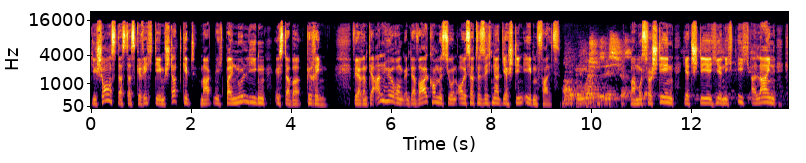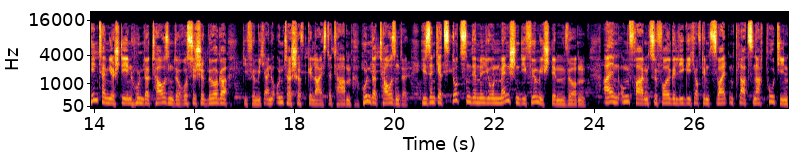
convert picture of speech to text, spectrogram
Die Chance, dass das Gericht dem stattgibt, mag nicht bei Null liegen, ist aber gering. Während der Anhörung in der Wahlkommission äußerte sich Nadjeschtin ebenfalls. Man muss verstehen, jetzt stehe hier nicht ich allein, hinter mir stehen Hunderttausende russische Bürger, die für mich eine Unterschrift geleistet haben. Hunderttausende. Hier sind jetzt Dutzende Millionen Menschen, die für mich stimmen würden. Allen Umfragen zufolge liege ich auf dem zweiten Platz nach Putin.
